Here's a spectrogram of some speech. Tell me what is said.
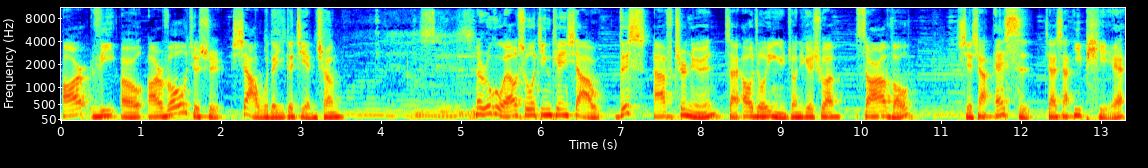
r v o arvo 就是下午的一个简称。那如果我要说今天下午 this afternoon，在澳洲英语中，你可以说 sarvo， 写上 s 加上一撇，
